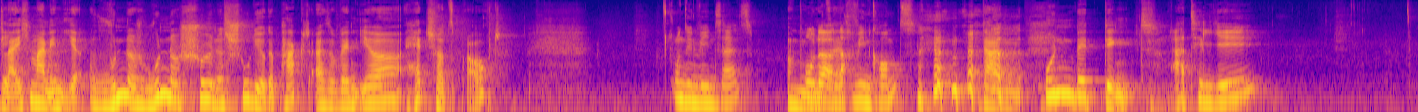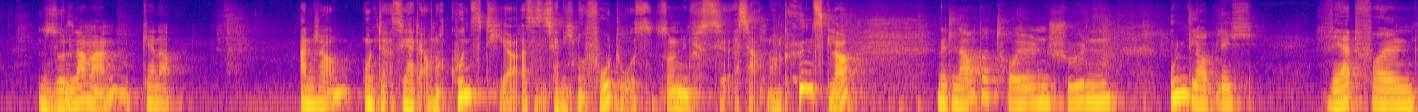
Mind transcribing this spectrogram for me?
gleich mal in ihr wunder, wunderschönes Studio gepackt. Also wenn ihr Headshots braucht, Und in Wien in Oder nach. Wien kommt's? dann unbedingt Atelier. Sulaman Genau. anschauen. Und das- sie hat ja auch noch Kunst hier. Also es ist ja nicht nur Fotos, sondern sie ist ja auch noch ein Künstler mit lauter tollen, schönen unglaublich wertvollen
